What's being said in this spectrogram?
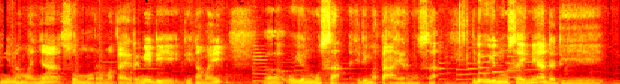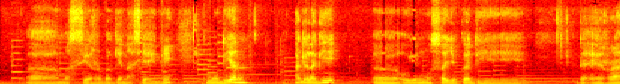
ini namanya sumur mata air ini di, dinamai uh, Uyun Musa. Jadi mata air Musa jadi Uyun Musa ini ada di uh, Mesir bagian Asia ini. Kemudian ada lagi uh, Uyun Musa juga di daerah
